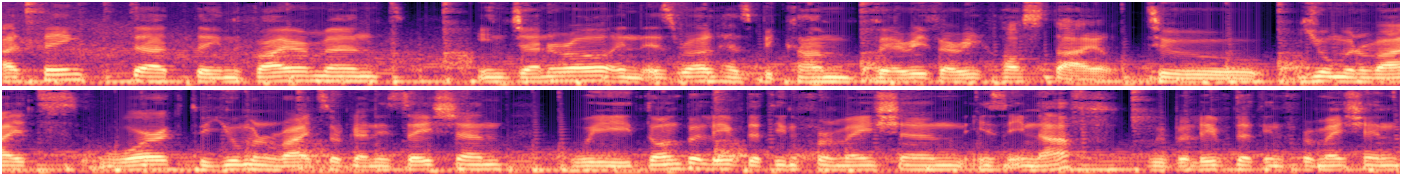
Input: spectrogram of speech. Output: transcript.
I think that the environment in general in Israel has become very, very hostile to human rights work, to human rights organization. We don't believe that information is enough. We believe that information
